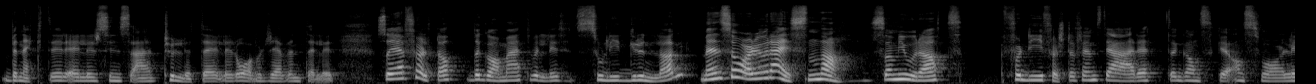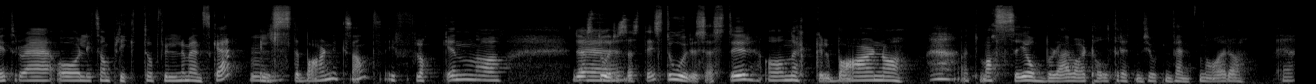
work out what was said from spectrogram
benekter, eller syns er tullete eller overdrevent. Eller. Så jeg følte at det ga meg et veldig solid grunnlag. Men så var det jo reisen, da, som gjorde at fordi først og fremst jeg er et ganske ansvarlig tror jeg, og litt sånn pliktoppfyllende menneske. Mm. Eldstebarn ikke sant? i flokken. og Du er storesøster? Eh, storesøster og nøkkelbarn. Og, masse jobber da jeg var 12-13-14-15 år. Og ja.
